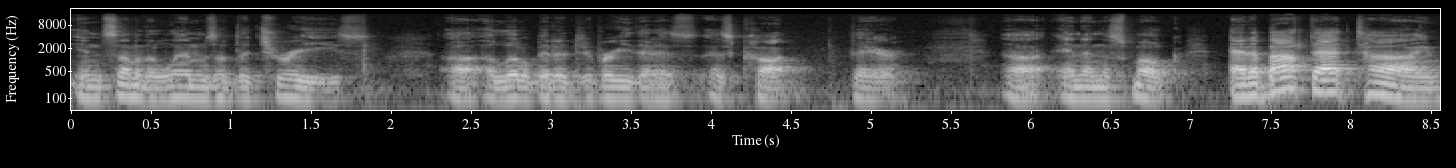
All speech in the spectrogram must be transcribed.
in some of the limbs of the trees, uh, a little bit of debris that has, has caught there, uh, and then the smoke. At about that time,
